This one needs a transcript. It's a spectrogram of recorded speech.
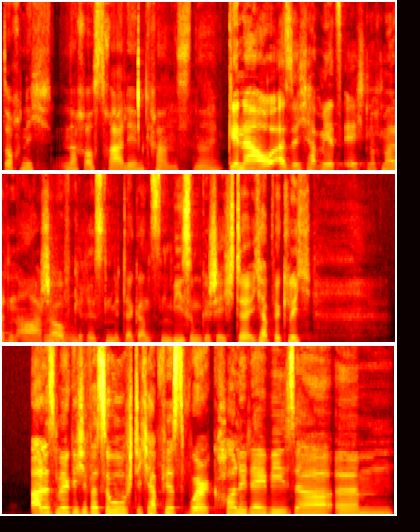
doch nicht nach Australien kannst, ne? Genau, also ich habe mir jetzt echt nochmal den Arsch Mhm. aufgerissen mit der ganzen Visumgeschichte. Ich habe wirklich alles Mögliche versucht. Ich habe fürs Work Holiday Visa ähm,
